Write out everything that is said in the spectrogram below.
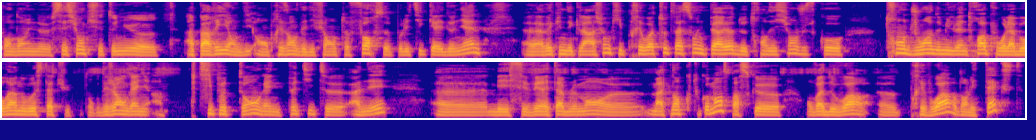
pendant une session qui s'est tenue à Paris en, en, présence des différentes forces politiques calédoniennes, avec une déclaration qui prévoit de toute façon une période de transition jusqu'au 30 juin 2023 pour élaborer un nouveau statut. Donc déjà, on gagne un petit peu de temps, on gagne une petite année. Euh, mais c'est véritablement euh, maintenant que tout commence parce que on va devoir euh, prévoir dans les textes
